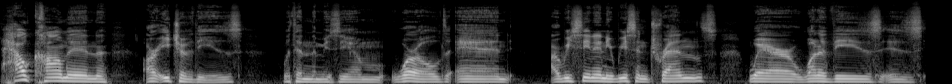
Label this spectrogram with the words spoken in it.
How common are each of these within the museum world? And are we seeing any recent trends where one of these is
